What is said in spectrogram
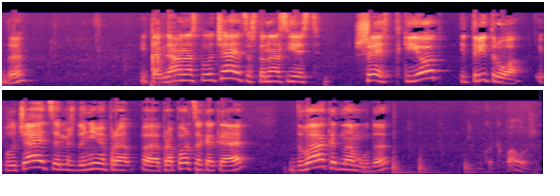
Да? И тогда у нас получается, что у нас есть 6 ткиот и 3 труа. И получается между ними про, э, пропорция какая? 2 к 1, да? Положено.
